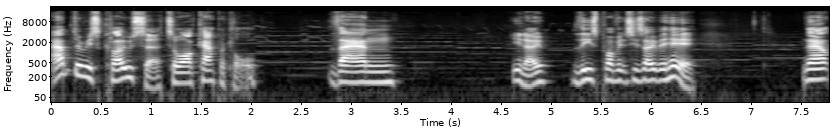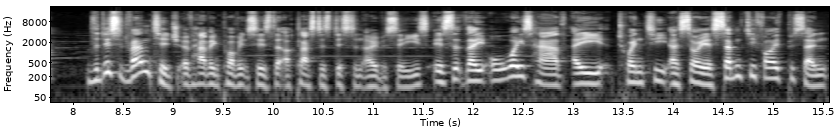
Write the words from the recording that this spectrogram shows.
Abda is closer to our capital than, you know, these provinces over here. Now, the disadvantage of having provinces that are classed as distant overseas is that they always have a 20 uh, sorry a 75%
